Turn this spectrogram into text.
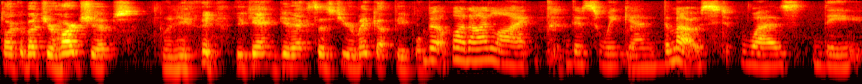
talk about your hardships when you you can't get access to your makeup people. But what I liked this weekend the most was the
